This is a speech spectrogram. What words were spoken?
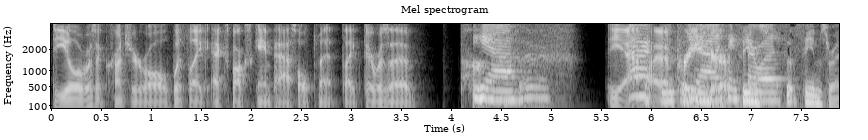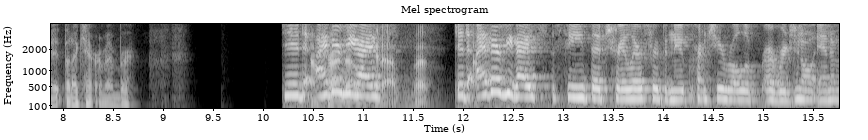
deal, or was it Crunchyroll with like Xbox Game Pass Ultimate? Like there was a perk. yeah. There yeah, Uh, I'm pretty yeah, I sure. think seems, there was. That seems right, but I can't remember. Did I'm either of you to look it guys up, did either of you guys see the trailer for the new Crunchyroll original anime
